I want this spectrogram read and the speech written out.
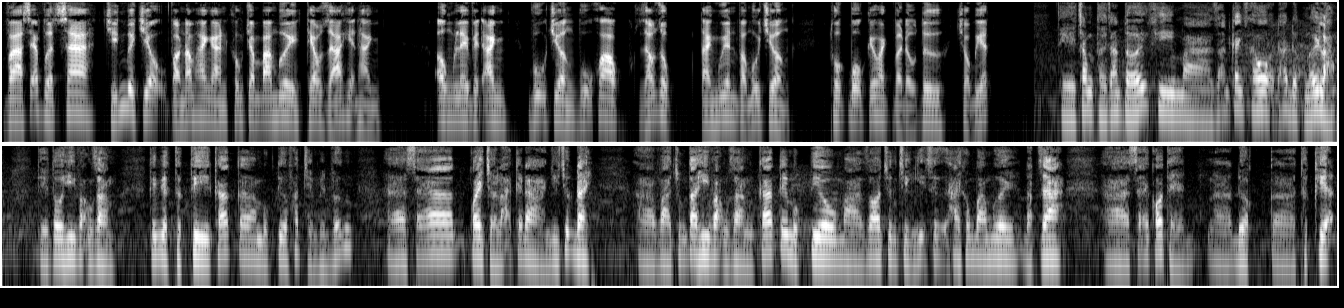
và sẽ vượt xa 90 triệu vào năm 2030 theo giá hiện hành. Ông Lê Việt Anh, vụ trưởng vụ khoa học, giáo dục, tài nguyên và môi trường thuộc Bộ Kế hoạch và Đầu tư cho biết. Thì trong thời gian tới khi mà giãn cách xã hội đã được nới lỏng thì tôi hy vọng rằng cái việc thực thi các ờ, mục tiêu phát triển bền vững ờ, sẽ quay trở lại cái đà như trước đây. À, và chúng ta hy vọng rằng các cái mục tiêu mà do chương trình nghị sự 2030 đặt ra à, sẽ có thể à, được thực hiện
